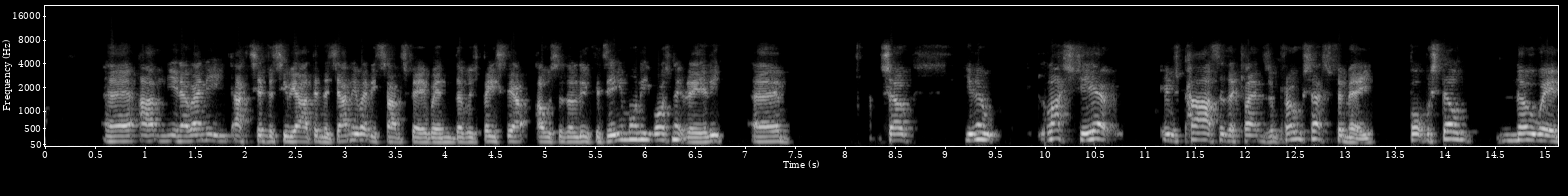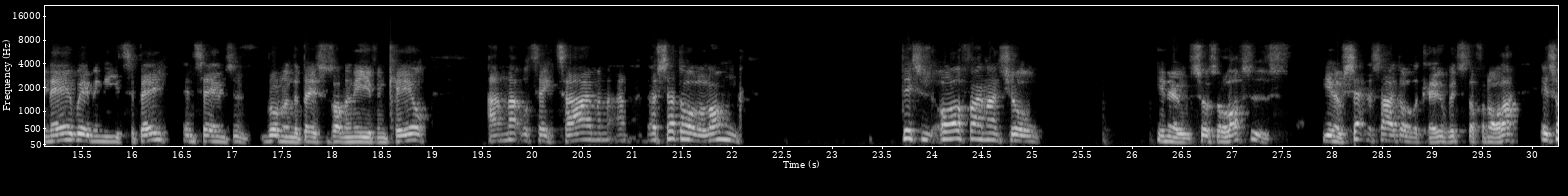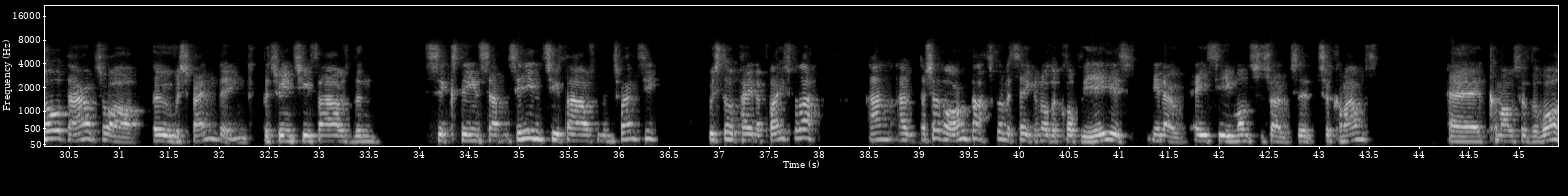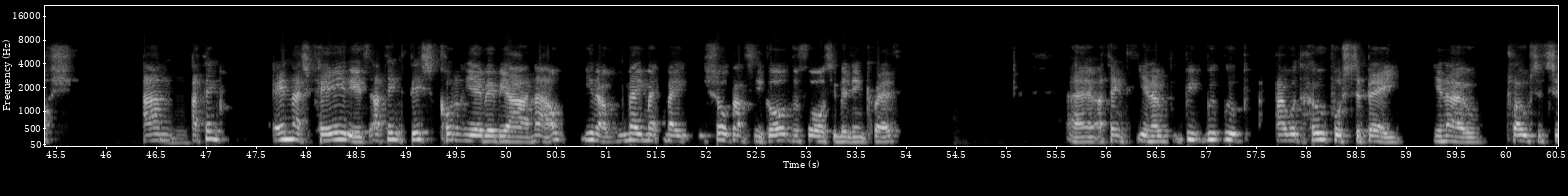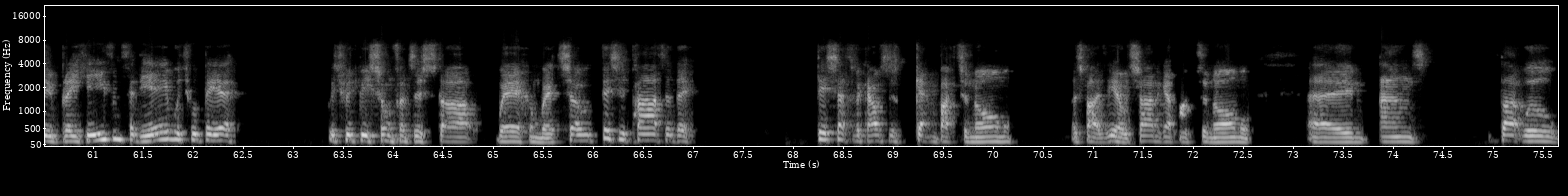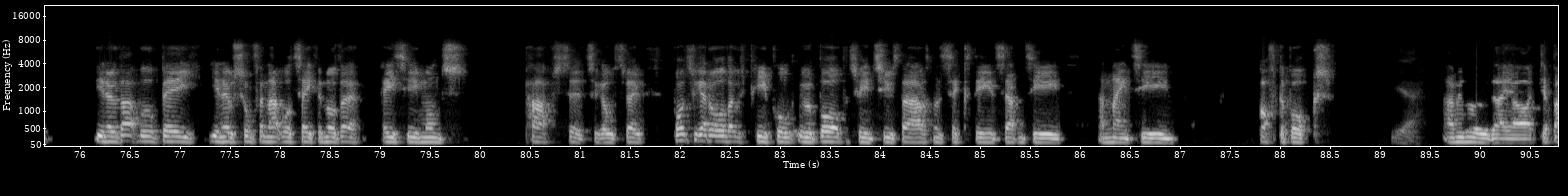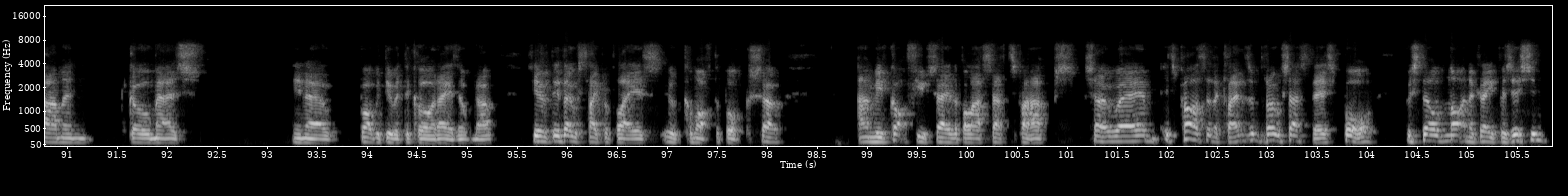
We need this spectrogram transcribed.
Uh, and you know, any activity we had in the January transfer window was basically out of the Lucas Digne money, wasn't it? Really. Um, so, you know, last year it was part of the cleansing process for me, but we're still nowhere near where we need to be in terms of running the business on an even keel, and that will take time. And, and I said all along, this is all financial, you know, sort of losses you know, setting aside all the COVID stuff and all that, it's all down to our overspending between 2016, 17 and 2020. We're still paying a price for that. And I, I said along, that's going to take another couple of years, you know, 18 months or so to, to come out, uh, come out of the wash. And mm-hmm. I think in this period, I think this current year where we are now, you know, we may, may, may sold Anthony Gordon for 40 million quid. Uh, I think you know we, we, we, I would hope us to be you know closer to break even for the year, which would be a which would be something to start working with. So this is part of the this set of accounts is getting back to normal as far as you know trying to get back to normal, um, and that will you know that will be you know something that will take another eighteen months perhaps to, to go through. Once we get all those people who were bought between 2016, 17, and 19 off the books. Yeah. I mean, who they are Gbamin, Gomez, you know, what we do with the core, I don't know. So, you know, those type of players who come off the books. So, and we've got a few saleable assets, perhaps. So um, it's part of the cleansing process, this, but we're still not in a great position.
